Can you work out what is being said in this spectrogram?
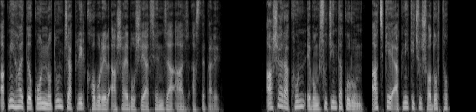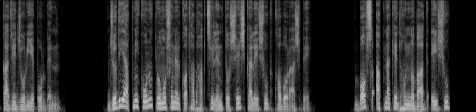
আপনি হয়তো কোন নতুন চাকরির খবরের আশায় বসে আছেন যা আজ আসতে পারে। আশা রাখুন এবং সুচিন্তা করুন, আজকে আপনি কিছু সদর্থক কাজে জড়িয়ে পড়বেন। যদি আপনি কোনো প্রমোশনের কথা ভাবছিলেন তো শেষকালে শুভ খবর আসবে। বস, আপনাকে ধন্যবাদ এই শুভ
